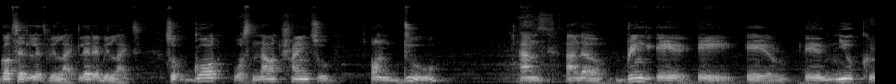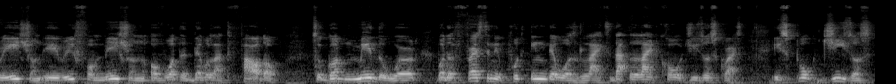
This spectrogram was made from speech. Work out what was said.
god said let there be light let there be light. So god was now trying to undo and and uh, bring a, a a a new creation, a reformation of what the devil had fouled up. So God made the world, but the first thing He put in there was light. That light called Jesus Christ. He spoke Jesus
